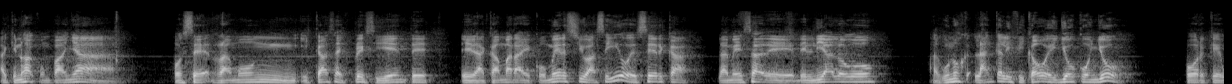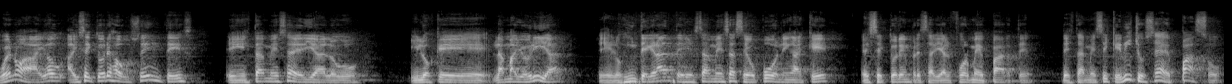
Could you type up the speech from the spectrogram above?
Aquí nos acompaña José Ramón Icaza, expresidente de la Cámara de Comercio. Ha seguido de cerca la mesa del diálogo. Algunos la han calificado de yo con yo, porque bueno, hay, sectores ausentes en esta mesa de diálogo y los que la mayoría, de los integrantes de esa mesa se oponen a que el sector empresarial forme parte de esta mesa y que dicho sea de paso,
